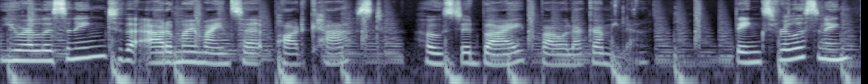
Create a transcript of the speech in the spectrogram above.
You are listening to the Out of My Mindset podcast, hosted by Paola Camila. Thanks for listening.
